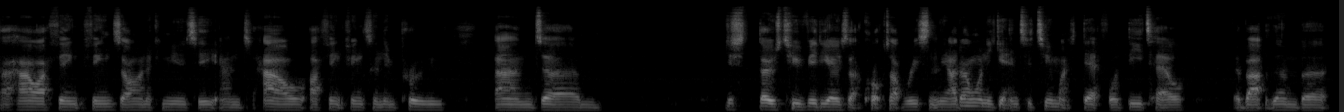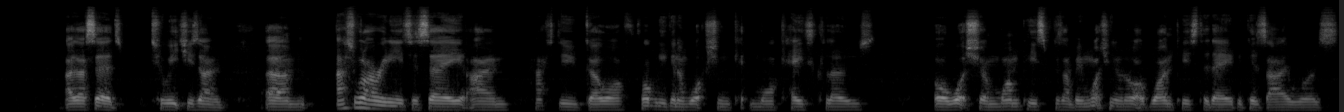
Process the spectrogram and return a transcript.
uh, how I think things are in a community and how I think things can improve and um, just those two videos that cropped up recently. I don't want to get into too much depth or detail about them, but as I said, to each his own. Um, that's all I really need to say. I have to go off. Probably going to watch some more Case Closed or watch some One Piece because I've been watching a lot of One Piece today because I was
